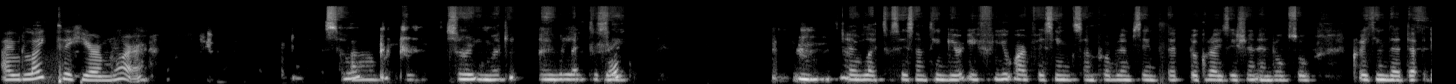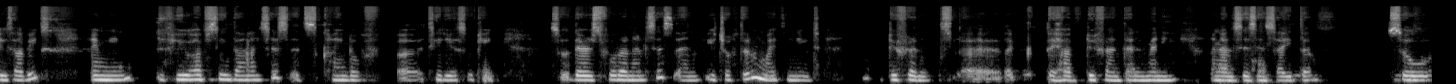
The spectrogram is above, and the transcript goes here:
I would like to hear more. So, um, sorry, Maki, I would like to say, I would like to say something here. If you are facing some problems in the Dockerization and also creating the database, I mean, if you have seen the analysis, it's kind of uh, tedious. Okay, so there's four analysis, and each of them might need different, uh, like they have different and many analysis inside them. So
